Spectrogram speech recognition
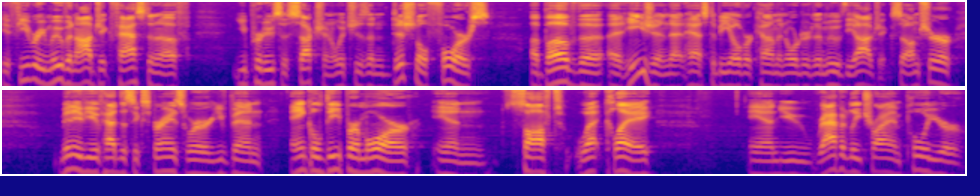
if you remove an object fast enough, you produce a suction, which is an additional force above the adhesion that has to be overcome in order to move the object. So I'm sure many of you have had this experience where you've been ankle deep or more in soft, wet clay, and you rapidly try and pull your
